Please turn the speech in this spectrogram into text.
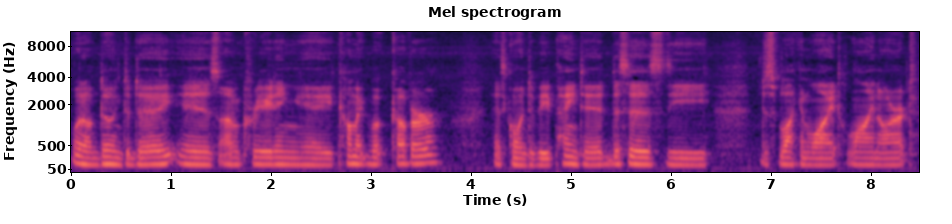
What I'm doing today is I'm creating a comic book cover. It's going to be painted. This is the just black and white line art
